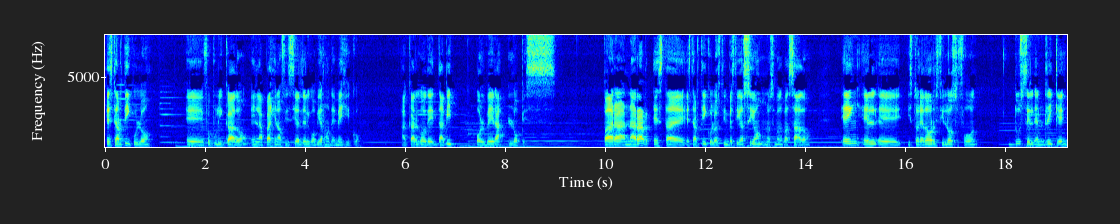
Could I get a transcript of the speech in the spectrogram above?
Este artículo eh, fue publicado en la página oficial del Gobierno de México a cargo de David Olvera López. Para narrar esta, este artículo, esta investigación, nos hemos basado en el eh, historiador, filósofo Dussel Enrique,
